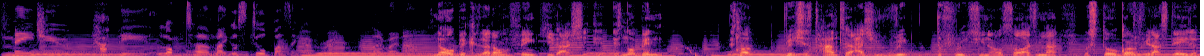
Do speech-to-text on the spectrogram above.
made you happy long term? Like you're still buzzing over it, like right now. No, because I don't think you've actually. It's not been. It's not reached its time to actually reap the fruits, you know. So as in that, we're still going through that stage of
